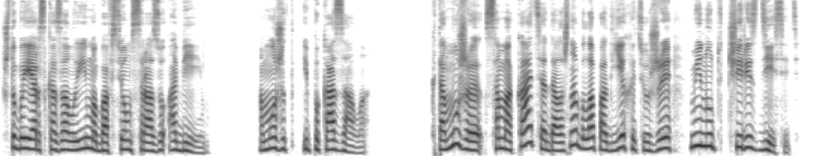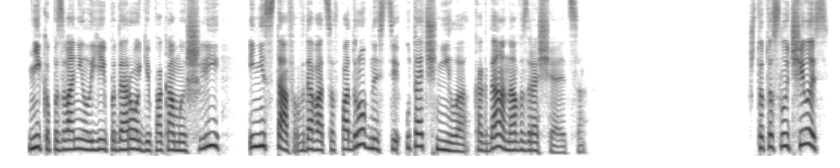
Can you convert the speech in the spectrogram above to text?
чтобы я рассказала им обо всем сразу обеим. А может, и показала. К тому же сама Катя должна была подъехать уже минут через десять. Ника позвонила ей по дороге, пока мы шли, и, не став вдаваться в подробности, уточнила, когда она возвращается. «Что-то случилось?»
